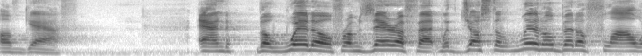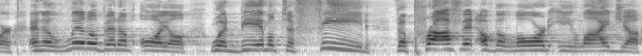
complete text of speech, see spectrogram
of Gath. And the widow from Zarephath, with just a little bit of flour and a little bit of oil, would be able to feed the prophet of the Lord Elijah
